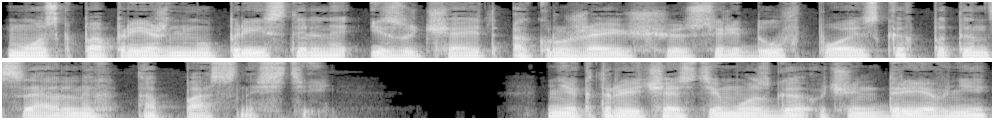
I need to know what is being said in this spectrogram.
Мозг по-прежнему пристально изучает окружающую среду в поисках потенциальных опасностей. Некоторые части мозга очень древние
